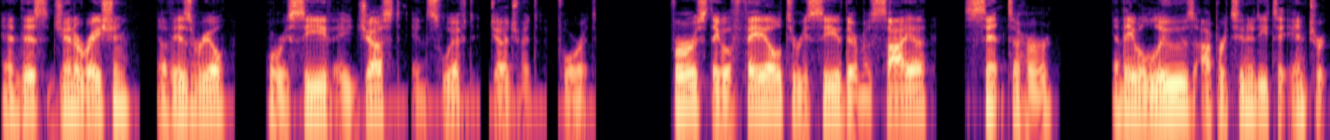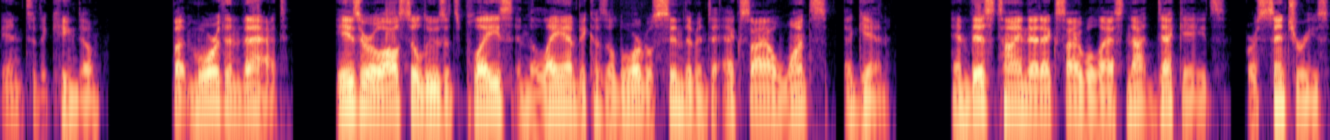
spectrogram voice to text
And this generation of Israel will receive a just and swift judgment for it. First, they will fail to receive their Messiah sent to her, and they will lose opportunity to enter into the kingdom. But more than that, Israel will also lose its place in the land because the Lord will send them into exile once again. And this time that exile will last not decades or centuries,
